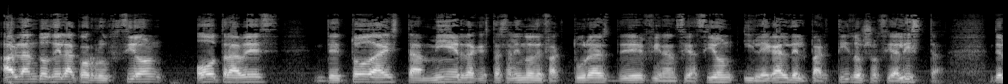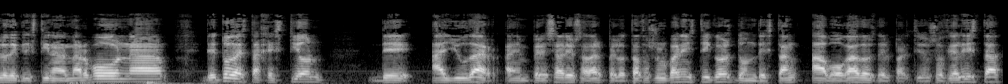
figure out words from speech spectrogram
hablando de la corrupción otra vez de toda esta mierda que está saliendo de facturas de financiación ilegal del Partido Socialista, de lo de Cristina Narbona, de toda esta gestión de ayudar a empresarios a dar pelotazos urbanísticos donde están abogados del Partido Socialista,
